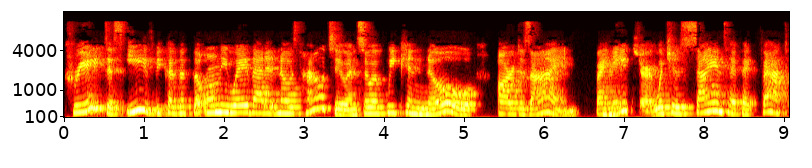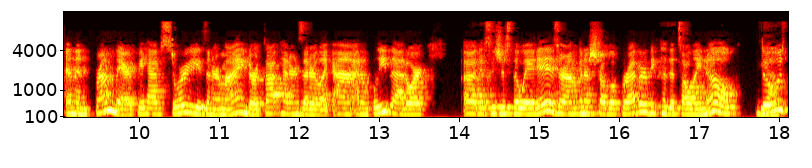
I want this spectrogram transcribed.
create dis-ease because it's the only way that it knows how to. And so if we can know our design by mm-hmm. nature, which is scientific fact. And then from there, if we have stories in our mind or thought patterns that are like, ah, I don't believe that, or uh, this is just the way it is, or I'm going to struggle forever because it's all I know. Those yeah.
